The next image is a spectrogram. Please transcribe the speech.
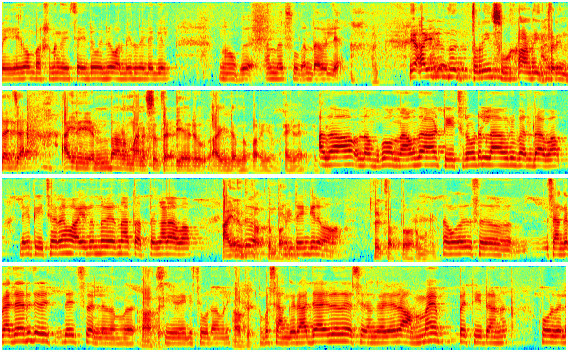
വേഗം ഭക്ഷണം കഴിച്ച് അതിന്റെ മുന്നിൽ വന്നിരുന്നില്ലെങ്കിൽ നമുക്ക് അന്നൊരു സുഖം ഉണ്ടാവില്ല. അതിലൊന്ന് ഇത്രയും സുഖമാണ് ഇത്രയും എന്താ അതിൽ എന്താണ് മനസ്സ് തട്ടിയ ഒരു അതിലൊന്ന് പറയൂ അതിൽ അതാ നമുക്ക് ഒന്നാമത് ആ ടീച്ചറോടുള്ള ആ ഒരു ബന്ധമാവാം അല്ലെങ്കിൽ ടീച്ചറെ വായിൽ നിന്ന് വരുന്ന ആ തത്വങ്ങളാവാം. അതിലൊരു തത്വം. എന്തെങ്കിലും ആവാം. ഒരു തത്വ നമുക്ക് ശങ്കരാചാര്യ ജനിച്ചതല്ലേ നമ്മൾ. ശിവവേഗ ചൂടാമണി. അപ്പൊ അപ്പോൾ ശങ്കരാചാര്യ ശങ്കരാചാര്യ അമ്മയെ പറ്റിയിട്ടാണ് കൂടുതൽ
